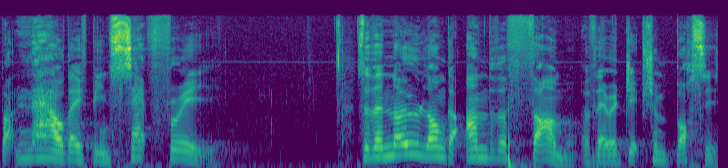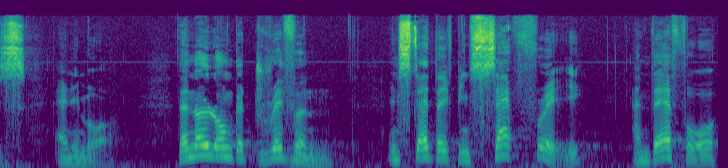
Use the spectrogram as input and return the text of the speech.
but now they've been set free. So they're no longer under the thumb of their Egyptian bosses anymore. They're no longer driven. Instead, they've been set free, and therefore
